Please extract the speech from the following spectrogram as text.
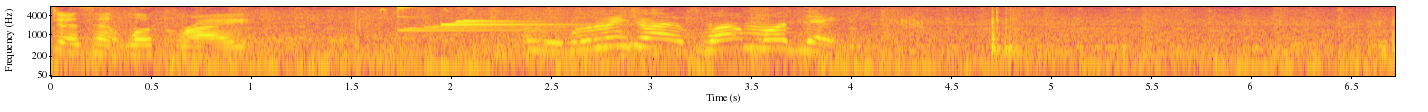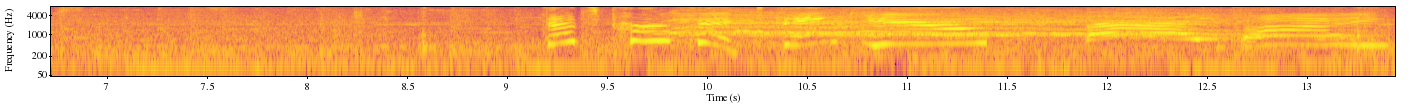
That doesn't look right. Okay, let me try one more thing. That's perfect. Thank you. Bye. Bye.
